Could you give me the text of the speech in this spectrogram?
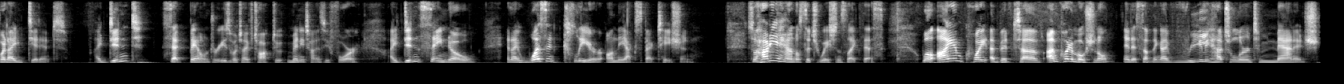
but I didn't. I didn't set boundaries, which I've talked to many times before. I didn't say no, and I wasn't clear on the expectation. So, how do you handle situations like this? Well, I am quite a bit of, I'm quite emotional, and it's something I've really had to learn to manage.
